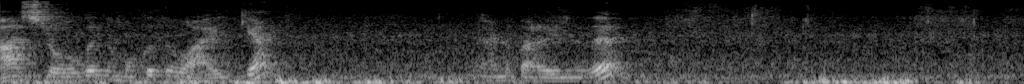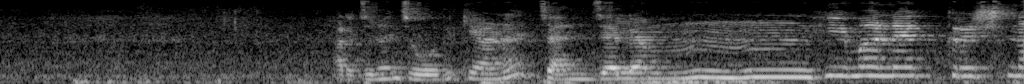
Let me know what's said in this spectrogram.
ആ ശ്ലോകം നമുക്കൊന്ന് വായിക്കാം. എന്നാണ് പറയുന്നത്. അർജുനൻ ചോദിക്കുകയാണ് ചഞ്ചലം ഹിമന കൃഷ്ണ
